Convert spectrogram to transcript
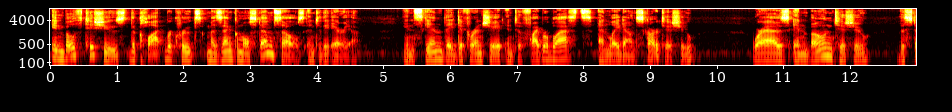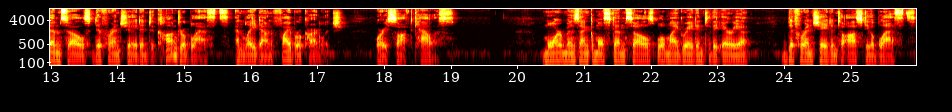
In both tissues, the clot recruits mesenchymal stem cells into the area. In skin, they differentiate into fibroblasts and lay down scar tissue, whereas in bone tissue, the stem cells differentiate into chondroblasts and lay down fibrocartilage, or a soft callus. More mesenchymal stem cells will migrate into the area, differentiate into osteoblasts,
